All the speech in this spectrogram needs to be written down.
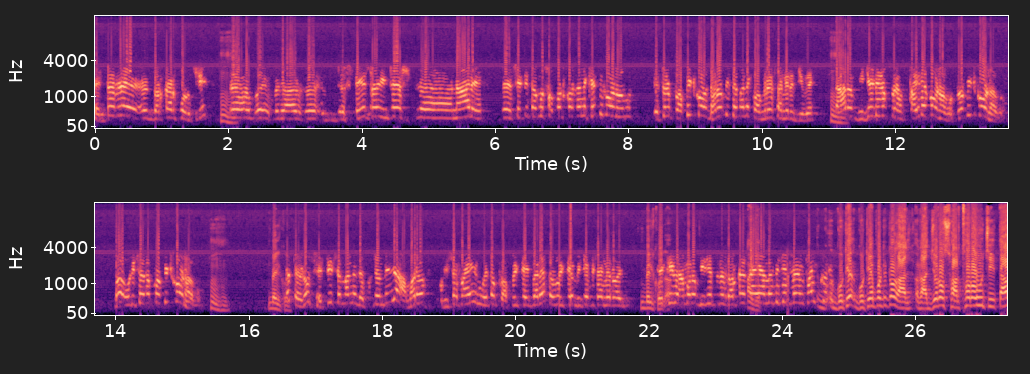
ସେଣ୍ଟରରେ ଦରକାର ପଡୁଛି ଷ୍ଟେଟର ଇଣ୍ଟରେଷ୍ଟ ନାଁରେ ସେଠି ତାଙ୍କୁ ସପୋର୍ଟ କରିଦେଲେ କ୍ଷତି କଣ ହବ ଏଥିରେ ପ୍ରଫିଟ କଣ ଧର ବି ସେମାନେ କଂଗ୍ରେସ ସାଙ୍ଗରେ ଯିବେ ତାର ବିଜେଡିର ଫାଇଦା କଣ ହବ ପ୍ରଫିଟ କଣ ହବ ବା ଓଡିଶାର ପ୍ରଫିଟ କଣ ହବ ତେଣୁ ସେଠି ସେମାନେ ଦେଖୁଛନ୍ତି ଯେ ଆମର ଓଡିଶା ପାଇଁ ହୁଏତ ପ୍ରଫିଟ ହେଇପାରେ ତେଣୁ ସେ ବିଜେପି ସାଙ୍ଗରେ ରହିଛି ସେଠି ଆମର ବିଜେପିର ଦରକାର ନାହିଁ ଆମେ ବିଜେପି ଗୋଟିଏ ଗୋଟିଏ ପଟେ ତ ରାଜ୍ୟର ସ୍ୱାର୍ଥ ରହୁଛି ତା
